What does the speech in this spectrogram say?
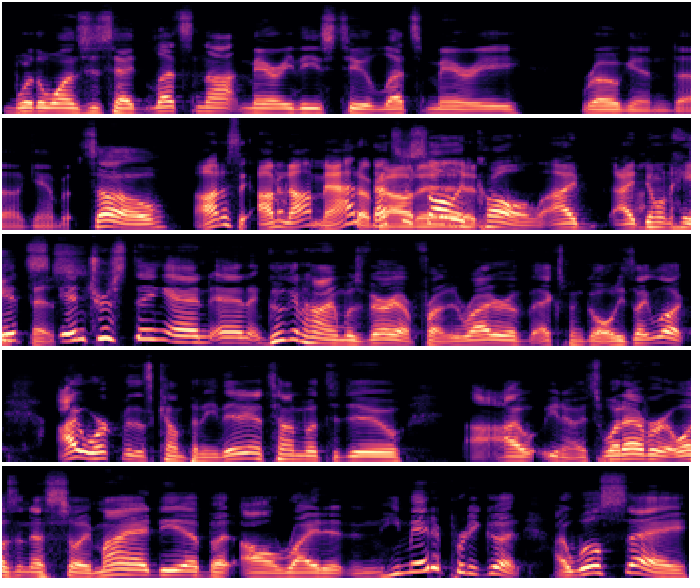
were the ones who said, "Let's not marry these two. Let's marry Rogue and uh, Gambit. So Honestly, I'm not mad about it. That's a it. solid call. I I don't hate it's this. interesting, and and Guggenheim was very upfront. The writer of X Men Gold, he's like, "Look, I work for this company. They're going to tell me what to do. I, you know, it's whatever. It wasn't necessarily my idea, but I'll write it." And he made it pretty good. I will say,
